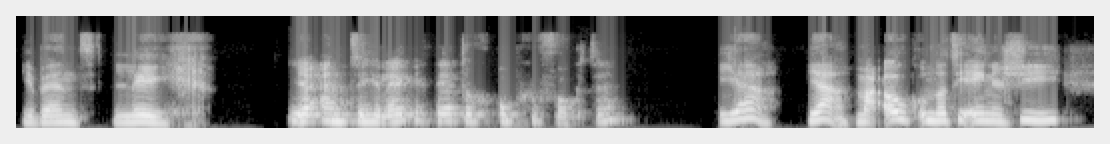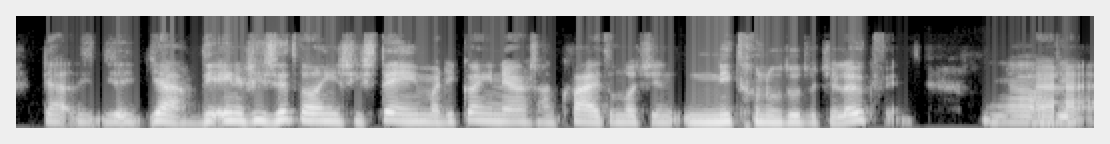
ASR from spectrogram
je bent leeg. Ja, en tegelijkertijd toch opgefokt, hè? Ja, ja, maar ook omdat die energie, ja die, ja, die energie zit wel in je systeem, maar die kan je nergens aan kwijt omdat je niet genoeg doet wat je leuk vindt. Ja, die, uh,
